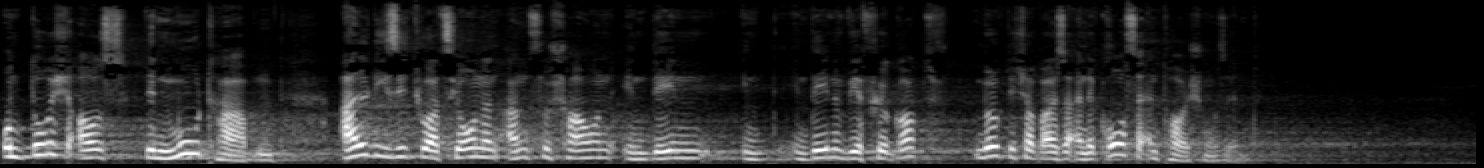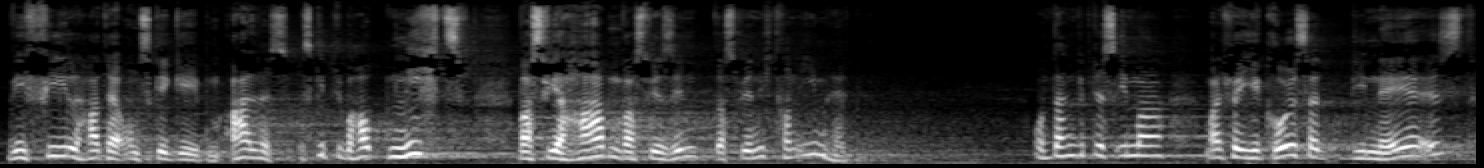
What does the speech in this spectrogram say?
Und durchaus den Mut haben, all die Situationen anzuschauen, in denen, in, in denen wir für Gott möglicherweise eine große Enttäuschung sind. Wie viel hat er uns gegeben? Alles. Es gibt überhaupt nichts, was wir haben, was wir sind, das wir nicht von ihm hätten. Und dann gibt es immer, manchmal je größer die Nähe ist,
